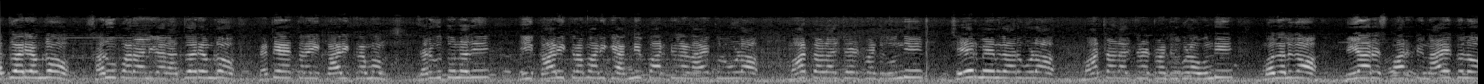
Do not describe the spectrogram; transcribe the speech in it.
ఆధ్వర్యంలో స్వరూపారాణి గారి ఆధ్వర్యంలో పెద్ద ఎత్తున ఈ కార్యక్రమం జరుగుతున్నది. ఈ కార్యక్రమానికి అన్ని పార్టీల నాయకులు కూడా మాట్లాడాల్సినటువంటిది ఉంది. చైర్మన్ గారు కూడా మాట్లాడాల్సినటువంటిది కూడా ఉంది. మొదలుగా బీఆర్ఎస్ పార్టీ నాయకులు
